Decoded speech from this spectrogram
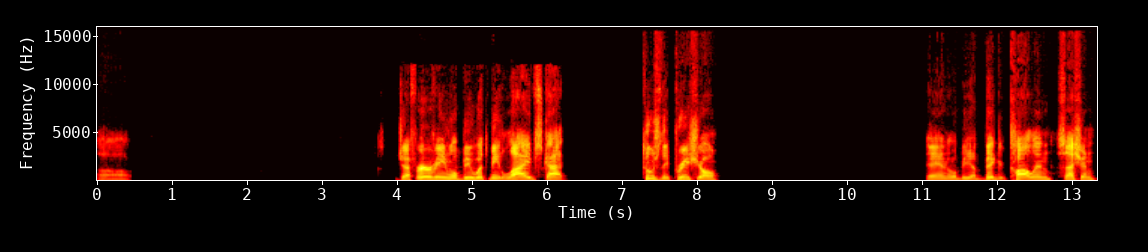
uh, Jeff Irving will be with me live, Scott, Tuesday pre show. And it'll be a big call in session.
